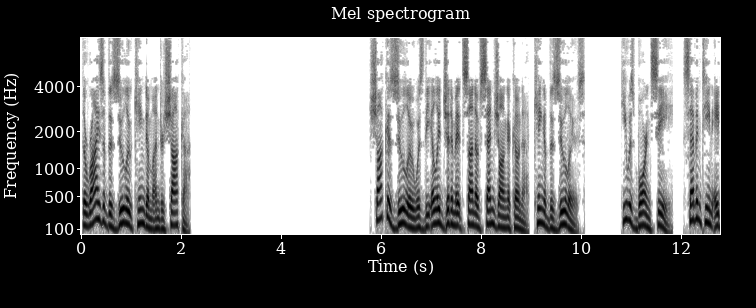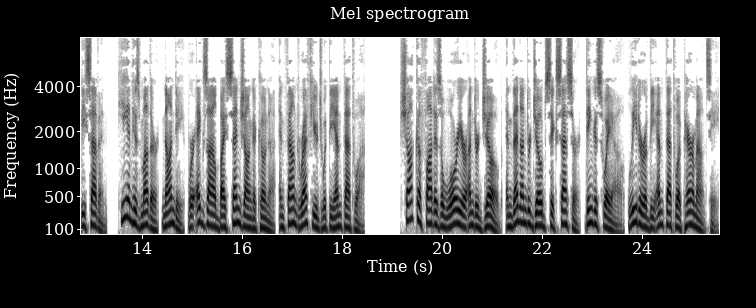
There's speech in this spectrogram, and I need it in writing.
The rise of the Zulu kingdom under Shaka Shaka Zulu was the illegitimate son of Senzangakhona, king of the Zulus. He was born c. 1787. He and his mother, Nandi, were exiled by Senzangakhona, and found refuge with the Mthethwa. Shaka fought as a warrior under Job, and then under Job's successor, Dingiswayo, leader of the Mthethwa paramountcy.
